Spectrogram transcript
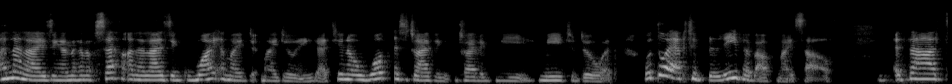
analyzing and kind of self-analyzing why am I, am I doing it you know what is driving driving me me to do it what do I actually believe about myself that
